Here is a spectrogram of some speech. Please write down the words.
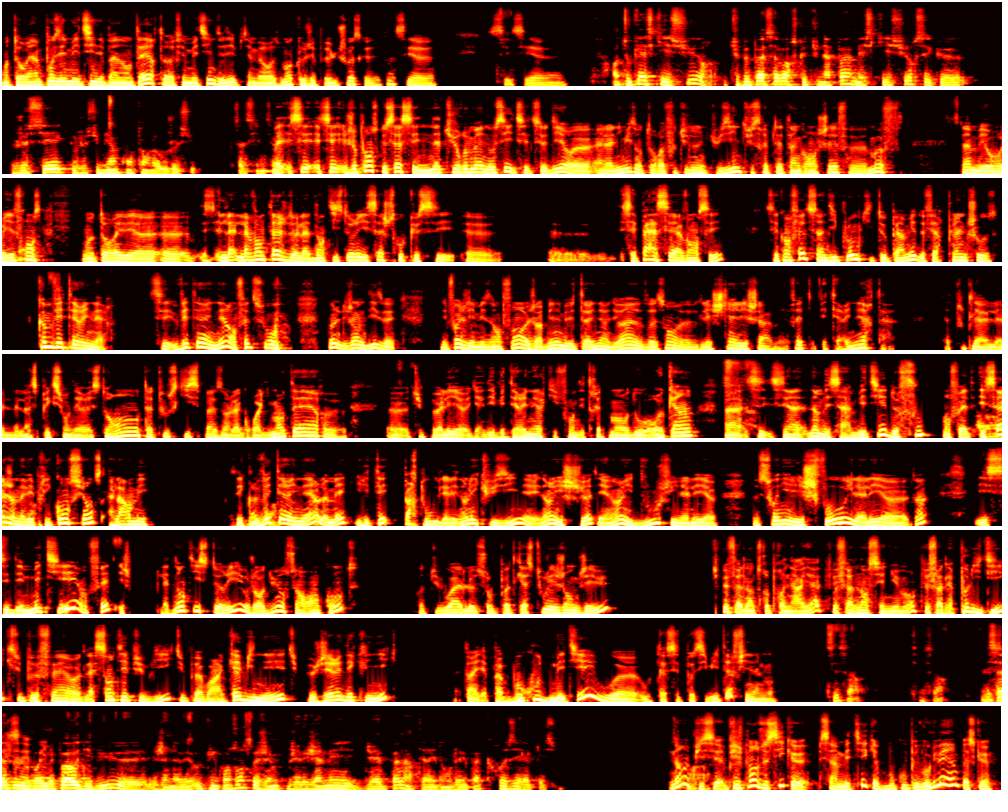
on t'aurait imposé médecine et pas dentaire, t'aurais fait médecine, te dis putain mais heureusement que j'ai pas eu le choix parce que c'est c'est c'est en tout cas, ce qui est sûr, tu peux pas savoir ce que tu n'as pas, mais ce qui est sûr, c'est que je sais que je suis bien content là où je suis. Ça, c'est une mais c'est, c'est, je pense que ça, c'est une nature humaine aussi, c'est de se dire, euh, à la limite, on t'aurait foutu dans une cuisine, tu serais peut-être un grand chef euh, mof, mais ouvrier de France. On t'aurait. Euh, l'avantage de la dentisterie, et ça, je trouve que c'est c'est pas assez avancé, c'est qu'en fait, c'est un diplôme qui te permet de faire plein de choses, comme vétérinaire. C'est vétérinaire, en fait, souvent, les gens me disent, des fois, j'ai mes enfants, j'aurais bien aimé vétérinaire, ils disent, ah, de toute façon, les chiens et les chats. Mais en fait, vétérinaire, t'as T'as toute l'inspection des restaurants, t'as tout ce qui se passe dans l'agroalimentaire. Euh, euh, tu peux aller, il y a des vétérinaires qui font des traitements d'eau aux requins. c'est un, non mais c'est un métier de fou en fait. Et ça, j'en avais pris conscience à l'armée. C'est que le vétérinaire, le mec, il était partout. Il allait dans les cuisines, il allait dans les chiottes, il allait dans les douches, il allait euh, soigner les chevaux, il allait. Euh, et c'est des métiers en fait. Et la dentisterie aujourd'hui, on s'en rend compte quand tu vois le, sur le podcast tous les gens que j'ai eus tu peux faire de l'entrepreneuriat, tu peux faire de l'enseignement, tu peux faire de la politique, tu peux faire de la santé publique, tu peux avoir un cabinet, tu peux gérer des cliniques. Attends, il n'y a pas beaucoup de métiers où, euh, où tu as cette possibilité finalement. C'est ça, c'est ça. Et ça, je ne le voyais pas au début, euh, j'en avais aucune conscience, parce que j'avais jamais, j'avais pas l'intérêt, donc j'avais pas creusé la question. Non, et puis, puis je pense aussi que c'est un métier qui a beaucoup évolué, hein, parce que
